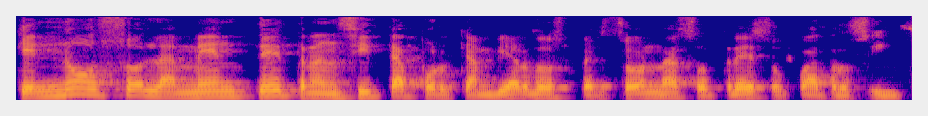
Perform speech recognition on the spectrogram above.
que no solamente transita por cambiar dos personas o tres o cuatro o cinco.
